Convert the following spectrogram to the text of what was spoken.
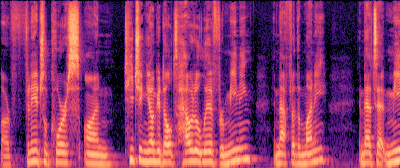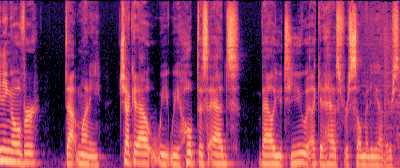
our financial course on teaching young adults how to live for meaning and not for the money. And that's at meaningover.money. Check it out. We, we hope this adds value to you like it has for so many others.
